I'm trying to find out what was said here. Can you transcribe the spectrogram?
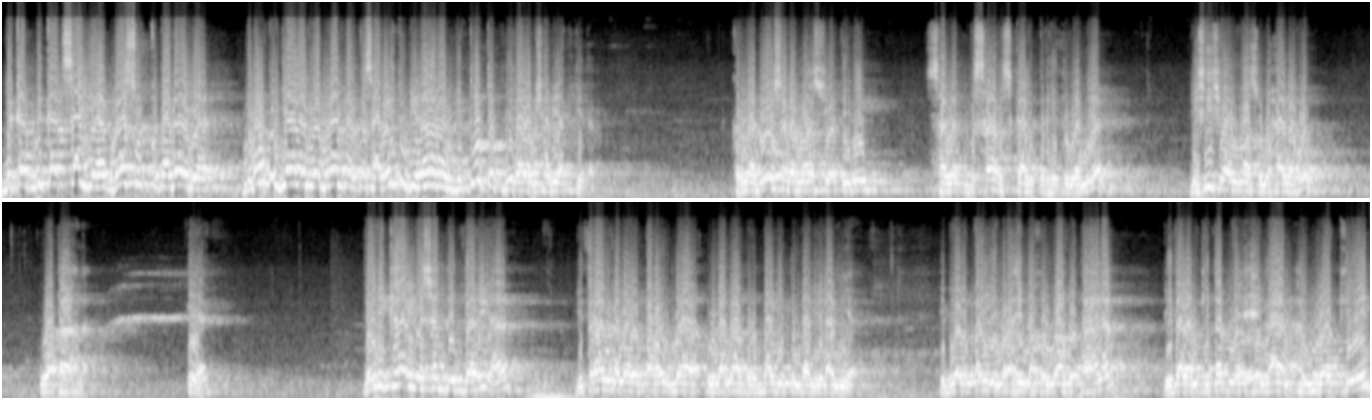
dekat-dekat saja masuk kepadanya, menempuh jalan yang mengantar ke sana itu dilarang, ditutup di dalam syariat kita. Karena dosa dan maksiat ini sangat besar sekali perhitungannya di sisi Allah Subhanahu wa taala. Iya. Jadi kaidah saddud dari'ah diterangkan oleh para ulama berbagi pendalilannya. Ibnu Al-Qayyim rahimahullahu taala di dalam kitabnya I'lan Al-Muwakkilin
